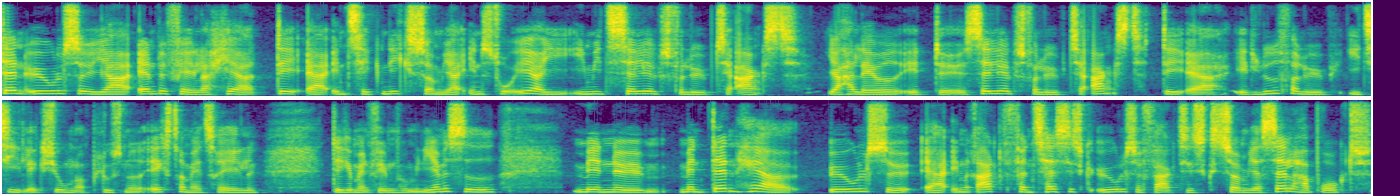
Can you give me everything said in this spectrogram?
Den øvelse, jeg anbefaler her, det er en teknik, som jeg instruerer i i mit selvhjælpsforløb til angst. Jeg har lavet et øh, selvhjælpsforløb til angst. Det er et lydforløb i 10 lektioner plus noget ekstra materiale. Det kan man finde på min hjemmeside. Men, øh, men den her øvelse er en ret fantastisk øvelse faktisk, som jeg selv har brugt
